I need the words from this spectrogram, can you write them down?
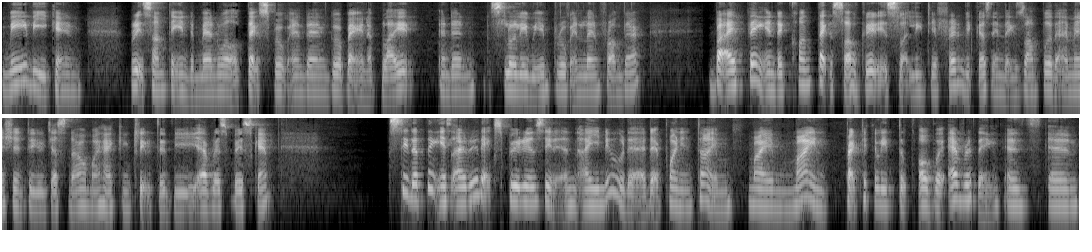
maybe can read something in the manual or textbook and then go back and apply it. And then slowly we improve and learn from there. But I think in the context of grit, it's slightly different because in the example that I mentioned to you just now, my hiking trip to the Everest Base Camp. See, the thing is, I really experienced it, and I knew that at that point in time, my mind practically took over everything, and and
